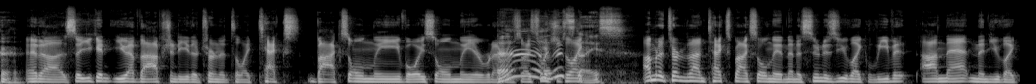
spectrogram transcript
and uh, so you can you have the option to either turn it to like text box only, voice only, or whatever. so I Ah, switched it to like nice. I'm gonna turn it on text box only, and then as soon as you like leave it on that, and then you like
